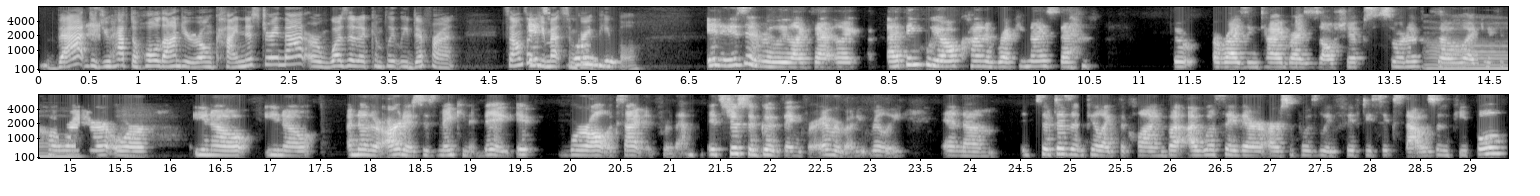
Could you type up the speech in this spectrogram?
that? Did you have to hold on to your own kindness during that? Or was it a completely different? Sounds like it's you met some great people. It isn't really like that. Like, I think we all kind of recognize that the a rising tide rises all ships sort of oh. so like if a oh. co-writer or you know you know another artist is making it big it we're all excited for them it's just a good thing for everybody really and um so it doesn't feel like the climb but i will say there are supposedly 56000 people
